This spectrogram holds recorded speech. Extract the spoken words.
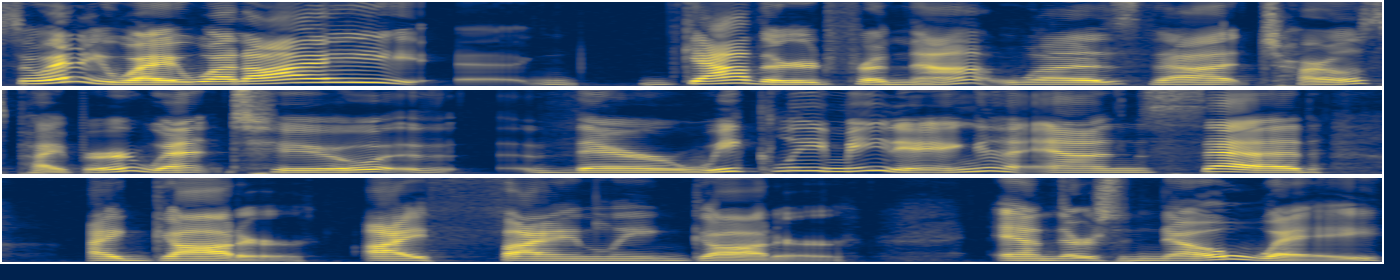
So, anyway, what I uh, gathered from that was that Charles Piper went to their weekly meeting and said, I got her. I finally got her. And there's no way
